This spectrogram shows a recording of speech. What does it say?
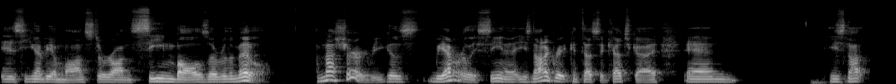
Is he going to be a monster on seam balls over the middle? I'm not sure because we haven't really seen it. He's not a great contested catch guy, and he's not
